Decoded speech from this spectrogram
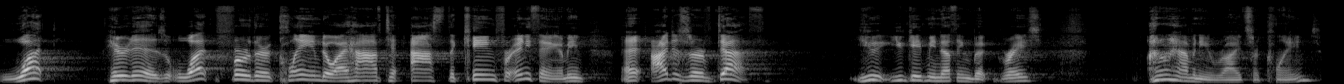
What? Here it is. What further claim do I have to ask the king for anything? I mean, I deserve death. You, you gave me nothing but grace. I don't have any rights or claims.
